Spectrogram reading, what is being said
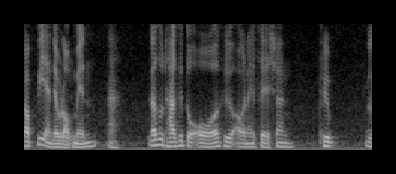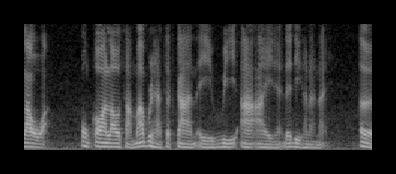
copy and development อะ แล้วสุดท้ายคือตัว O ก็คือ organization คือเราอะองค์กรเราสามารถบริหารจัดการไอ้ VRI เนี่ยได้ดีขนาดไหน เออ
